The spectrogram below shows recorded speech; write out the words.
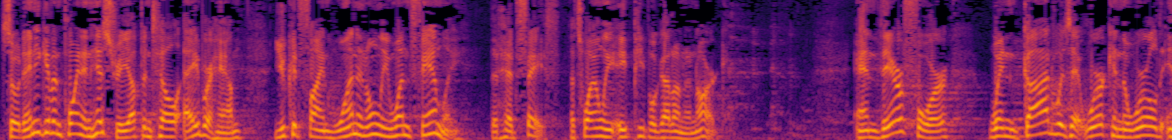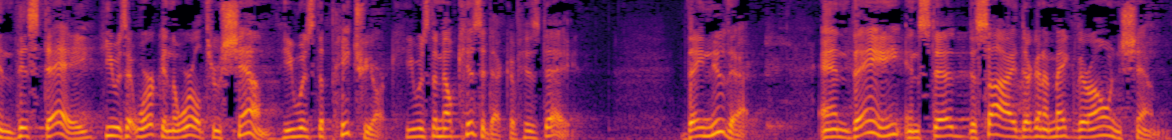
So at any given point in history, up until Abraham, you could find one and only one family that had faith. That's why only eight people got on an ark. And therefore, when God was at work in the world in this day, He was at work in the world through Shem. He was the patriarch. He was the Melchizedek of his day. They knew that. And they instead decide they're going to make their own Shem,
